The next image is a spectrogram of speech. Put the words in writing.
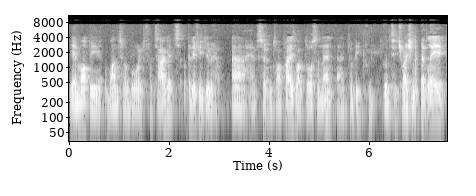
yeah, might be one to avoid for targets. But if you do have, uh, have certain type players like Dawson, that uh, could be good, good situation. But Laird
